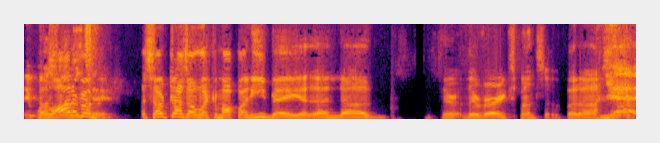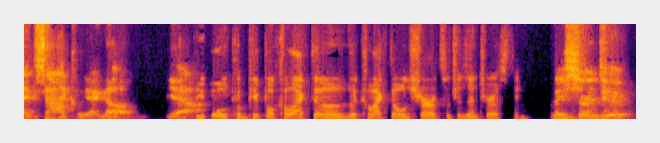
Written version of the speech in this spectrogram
it was a lot limited. of them. Sometimes I'll look them up on eBay, and uh, they're they're very expensive. But uh, yeah, exactly. I know. Yeah, people people collect the the collect old shirts, which is interesting. They sure do.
